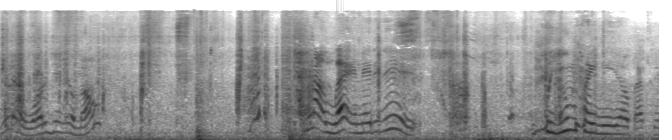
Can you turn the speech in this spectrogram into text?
You let water get in your mouth? I'm not letting it. It is. you might need help after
